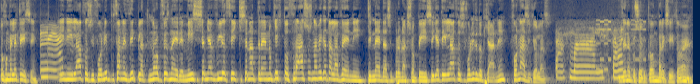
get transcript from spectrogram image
Το έχω μελετήσει. Ναι. Είναι η λάθος η φωνή που θα είναι δίπλα την ώρα που θες να ηρεμήσει σε μια βιβλιοθήκη, σε ένα τρένο και έχει το θράσος να μην καταλαβαίνει την ένταση που πρέπει να χρησιμοποιήσει. Γιατί η λάθος η φωνή δεν το πιάνει. Φωνάζει κιόλας. Α, Μάλιστα. Δεν είναι προσωπικό, μην παρεξηγηθώ, ε.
